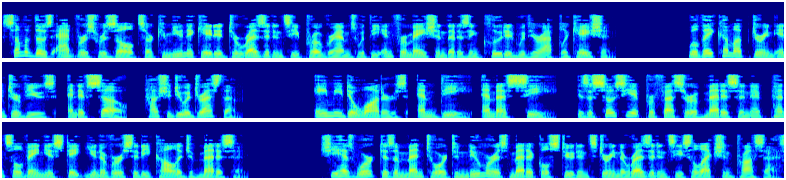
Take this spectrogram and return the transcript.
some of those adverse results are communicated to residency programs with the information that is included with your application. Will they come up during interviews, and if so, how should you address them? Amy DeWaters, MD, MSc, is Associate Professor of Medicine at Pennsylvania State University College of Medicine. She has worked as a mentor to numerous medical students during the residency selection process.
